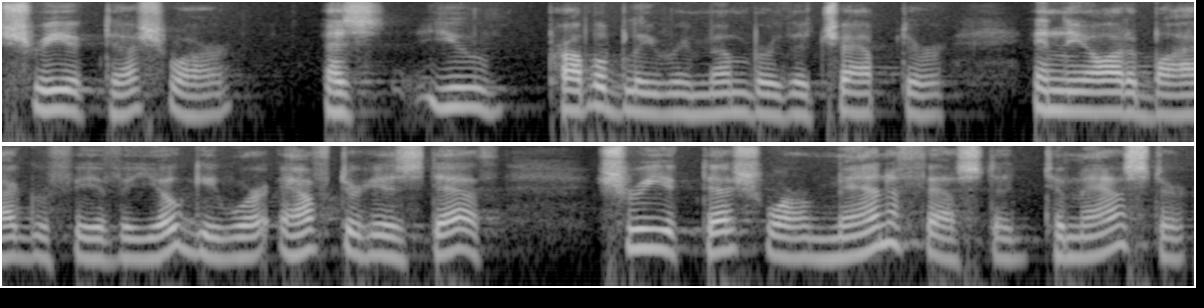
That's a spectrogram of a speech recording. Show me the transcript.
Sri Yukteswar, as you probably remember the chapter in the autobiography of a yogi, where after his death, Sri Yukteswar manifested to Master,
